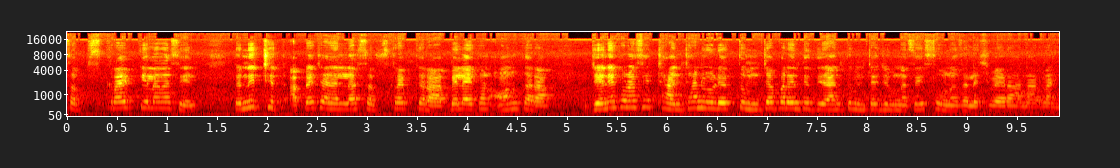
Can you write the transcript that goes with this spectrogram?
सबस्क्राईब केलं नसेल तर निश्चित आपल्या चॅनलला सबस्क्राईब करा बेल आयकॉन ऑन करा जेणेकरून असे छान छान व्हिडिओ तुमच्यापर्यंत येतील आणि तुमच्या जीवनाचे सोनं झाल्याशिवाय राहणार नाही.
